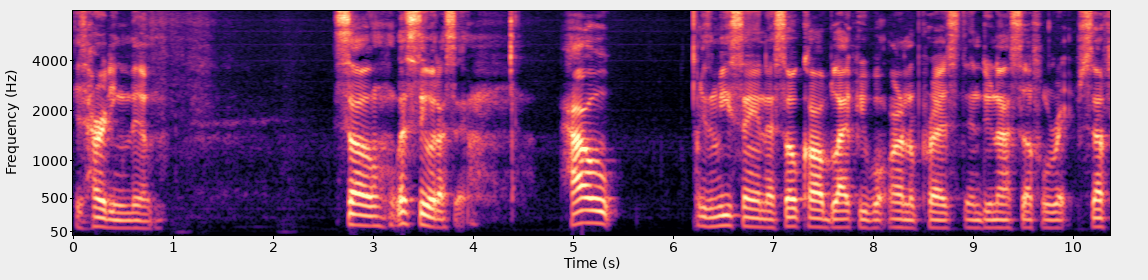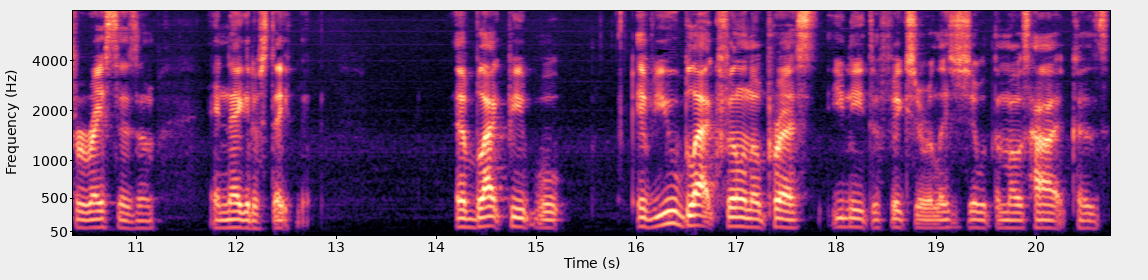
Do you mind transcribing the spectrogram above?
is hurting them. So let's see what I say. How is me saying that so-called black people aren't oppressed and do not suffer suffer racism a negative statement? If black people if you black feeling oppressed, you need to fix your relationship with the Most High because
